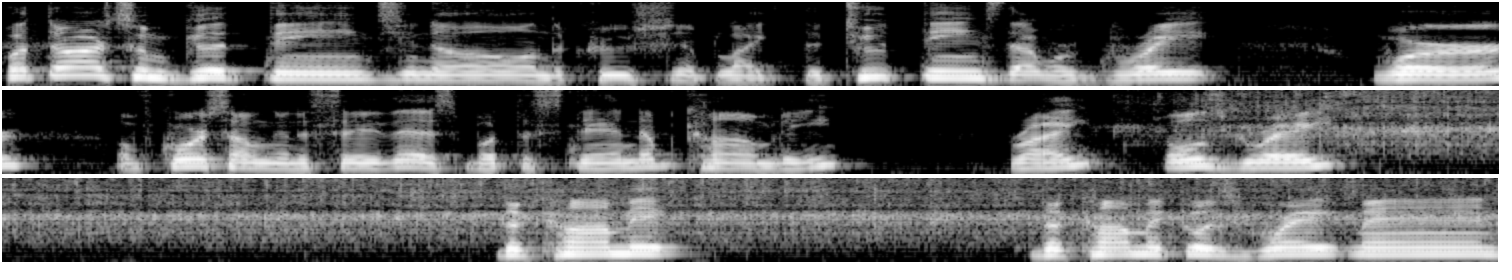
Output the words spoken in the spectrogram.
but there are some good things, you know, on the cruise ship. Like the two things that were great were of course, I'm going to say this, but the stand up comedy, right? It was great. The comic, the comic was great, man.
